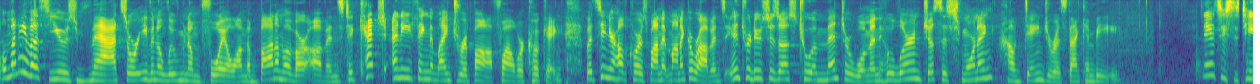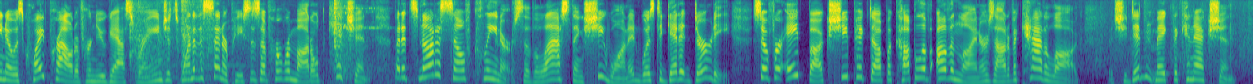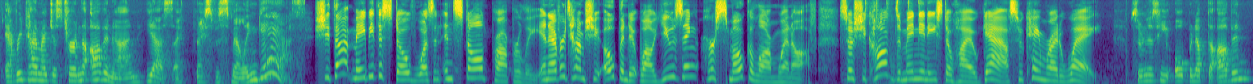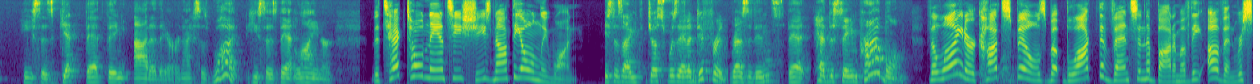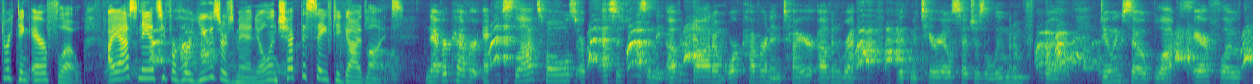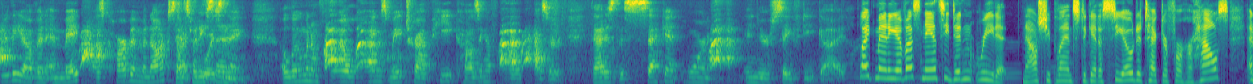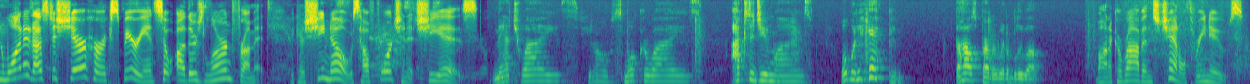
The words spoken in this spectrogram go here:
Well, many of us use mats or even aluminum foil on the bottom of our ovens to catch anything that might drip off while we're cooking. But senior health correspondent Monica Robbins introduces us to a Mentor woman who learned just this morning how dangerous that can be. Nancy Satino is quite proud of her new gas range. It's one of the centerpieces of her remodeled kitchen. But it's not a self-cleaner, so the last thing she wanted was to get it dirty. So for eight bucks, she picked up a couple of oven liners out of a catalog. But she didn't make the connection. Every time I just turned the oven on, yes, I, I was smelling gas. She thought maybe the stove wasn't installed properly, and every time she opened it while using, her smoke alarm went off. So she called Dominion East Ohio Gas, who came right away. As soon as he opened up the oven, he says, Get that thing out of there. And I says, What? He says, That liner. The tech told Nancy she's not the only one. He says, I just was at a different residence that had the same problem. The liner caught spills but blocked the vents in the bottom of the oven, restricting airflow. I asked Nancy for her user's manual and checked the safety guidelines. Never cover any slots, holes, or passages in the oven bottom or cover an entire oven rack with materials such as aluminum foil. Doing so blocks airflow through the oven and may cause carbon monoxide poisoning. Aluminum foil linings may trap heat, causing a fire hazard. That is the second warning in your safety guide. Like many of us, Nancy didn't read it. Now she plans to get a CO detector for her house and wanted us to share her experience so others learn from it because she knows how fortunate she is. Match wise, you know, smoker wise, oxygen wise, what would have happened? The house probably would have blew up. Monica Robbins, Channel 3 News.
